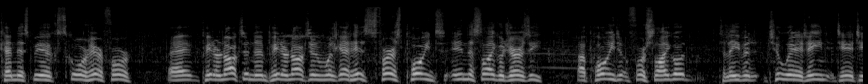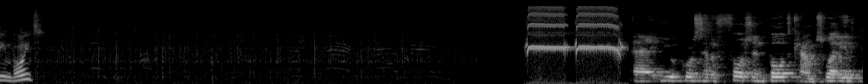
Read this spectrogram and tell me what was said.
Can this be a score here for uh, Peter Nocton? And Peter Nocton will get his first point in the Sligo jersey. A point for Sligo to leave it 218 to 18 points. Uh, you, of course, had a foot in both camps. Well, you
